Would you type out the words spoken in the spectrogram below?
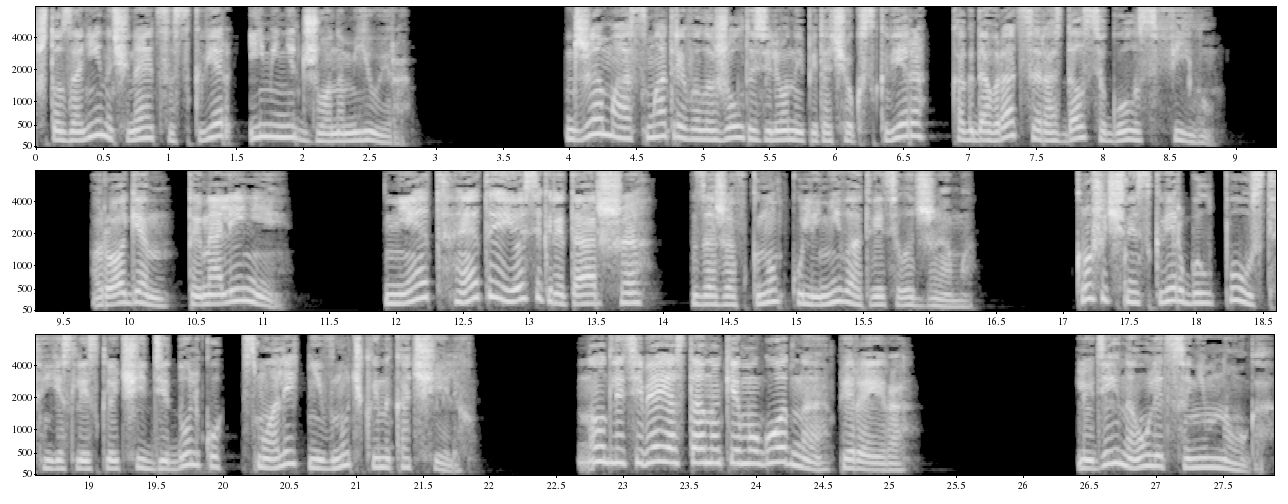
что за ней начинается сквер имени Джона Мьюера. Джема осматривала желто-зеленый пятачок сквера, когда в рации раздался голос Филу. «Роген, ты на линии?» «Нет, это ее секретарша», — зажав кнопку, лениво ответила Джема. Крошечный сквер был пуст, если исключить дедульку с малолетней внучкой на качелях. «Ну, для тебя я стану кем угодно, Перейра». Людей на улице немного.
